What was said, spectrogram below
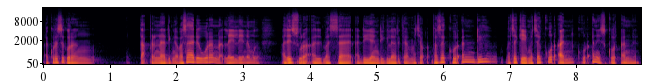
Aku rasa korang tak pernah dengar. Pasal ada orang nak lain-lain nama. Ada surah Al-Masad Ada yang digelarkan. Macam Pasal Quran dia Macam okay, macam Quran. Quran is Quran.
